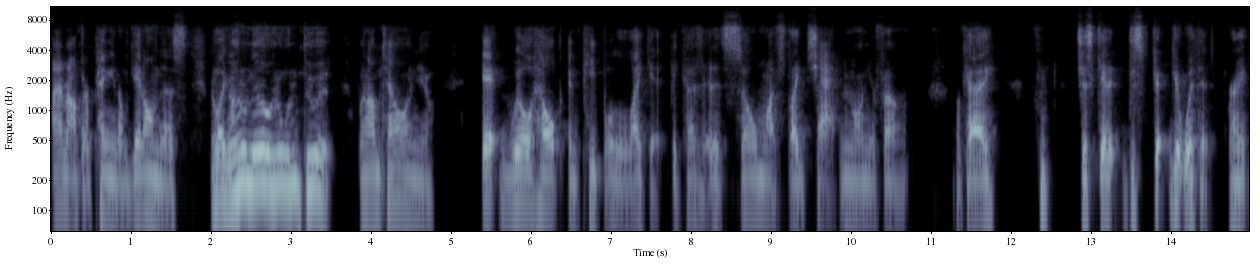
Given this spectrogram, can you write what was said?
I'm out there pinging them, get on this. They're like, I don't know, I don't want to do it. But I'm telling you, it will help and people like it because it is so much like chatting on your phone. Okay. Hmm, just get it, just get, get with it, right?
